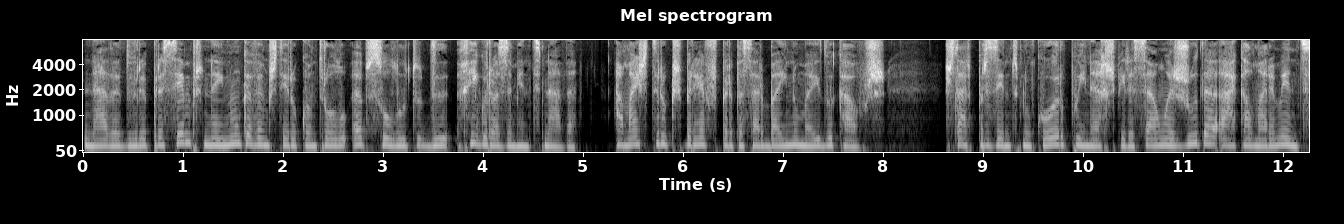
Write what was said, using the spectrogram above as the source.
Nada dura para sempre, nem nunca vamos ter o controlo absoluto de rigorosamente nada. Há mais truques breves para passar bem no meio do caos. Estar presente no corpo e na respiração ajuda a acalmar a mente.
